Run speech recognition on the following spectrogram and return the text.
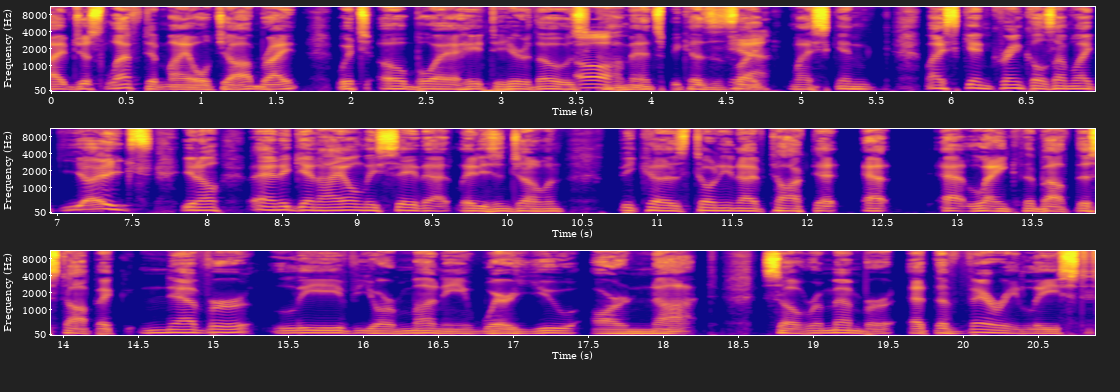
I've just left at my old job, right? Which oh boy, I hate to hear those oh, comments because it's yeah. like my skin my skin crinkles. I'm like, yikes, you know. And again, I only say that, ladies and gentlemen, because Tony and I've talked at at at length about this topic. Never leave your money where you are not. So remember, at the very least,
